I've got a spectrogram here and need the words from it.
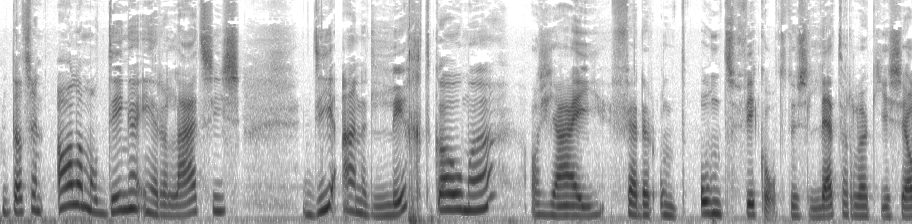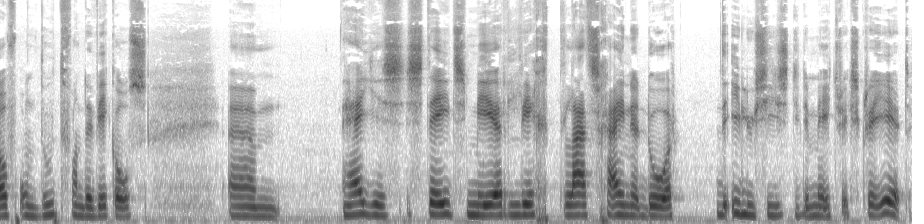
Dat zijn allemaal dingen in relaties die aan het licht komen als jij verder ontwikkelt. Dus letterlijk jezelf ontdoet van de wikkels. Um, je steeds meer licht laat schijnen door de illusies die de Matrix creëert,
